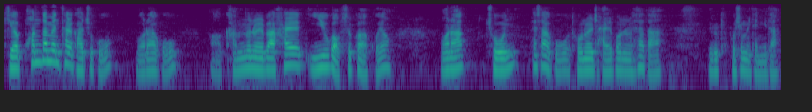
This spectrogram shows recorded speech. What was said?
기업 펀더멘탈 가지고 뭐라고 어, 감론을박 할 이유가 없을 것 같고요. 워낙 좋은 회사고 돈을 잘 버는 회사다. 이렇게 보시면 됩니다.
